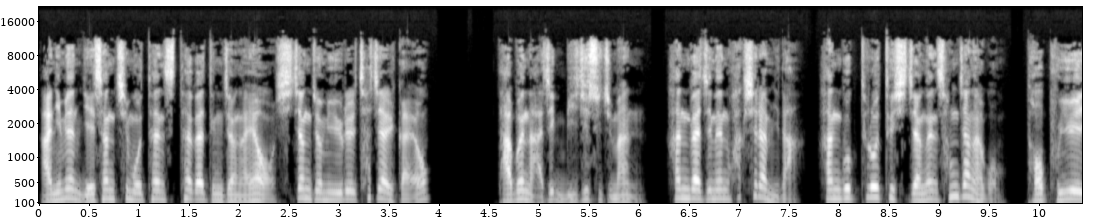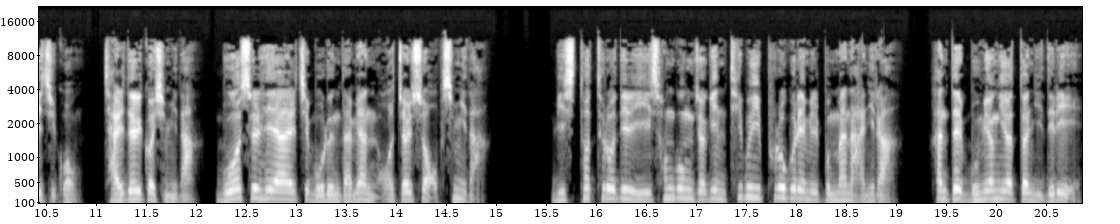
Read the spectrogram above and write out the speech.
아니면 예상치 못한 스타가 등장하여 시장 점유율을 차지할까요? 답은 아직 미지수지만 한 가지는 확실합니다. 한국 트로트 시장은 성장하고 더 부유해지고 잘 될 것입니다. 무엇을 해야 할지 모른다면 어쩔 수 없습니다. 미스터 트롯1 이 성공적인 TV 프로그램일 뿐만 아니라 한때 무명이었던 이들이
